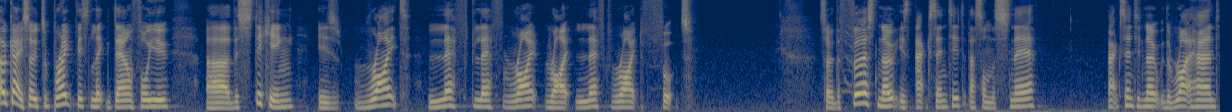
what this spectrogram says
Okay, so to break this lick down for you, uh, the sticking is right, left, left, right, right, left, right foot. So the first note is accented, that's on the snare. Accented note with the right hand,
